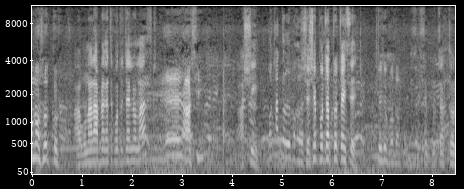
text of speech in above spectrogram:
উনসত্তর আর ওনারা আপনার কাছে কত চাইলো লাস্ট আশি। আশি। শেষে পঁচাত্তর চাইছে? শেষে পঁচাত্তর।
